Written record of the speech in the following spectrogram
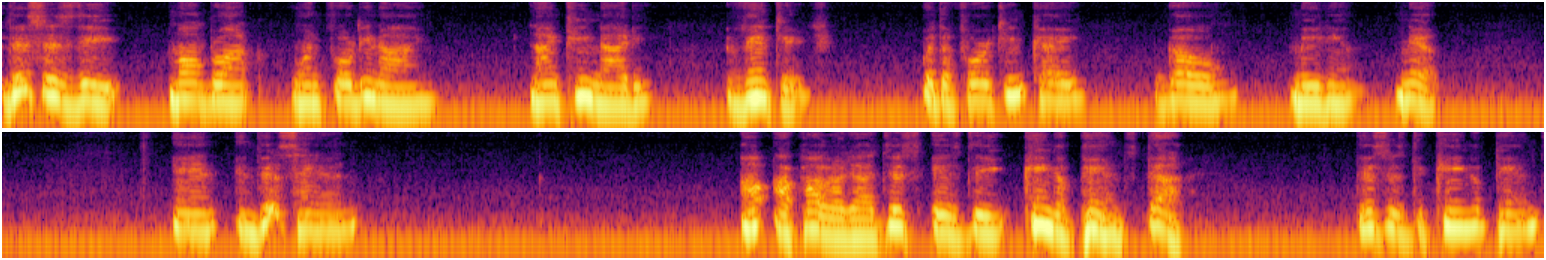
This is the Mont Blanc 149 1990 vintage with a 14K gold medium nib. And in this hand, I apologize. This is the king of pens. Duh. This is the king of pens.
